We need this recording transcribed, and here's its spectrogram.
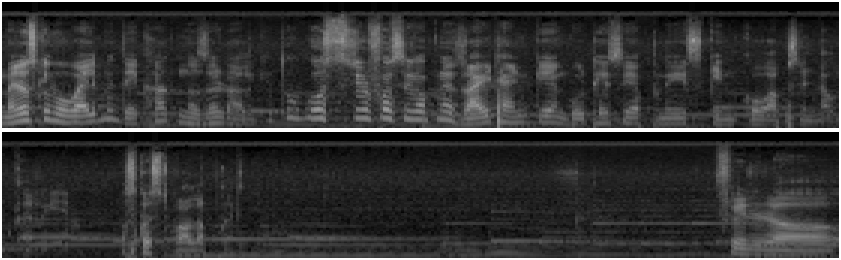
मैंने उसके मोबाइल में देखा, नज़र डाल के तो वो सिर्फ़ और सिर्फ़ अपने राइट हैंड के अंगूठे से अपनी स्किन को अप्स एंड डाउन कर रही है। उसको स्क्रॉल अप कर दिया। फिर आ,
